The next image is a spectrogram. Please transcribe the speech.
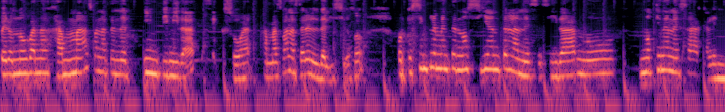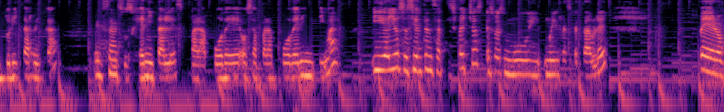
pero no van a, jamás van a tener intimidad sexual, jamás van a hacer el delicioso, porque simplemente no sienten la necesidad, no, no tienen esa calenturita rica en Exacto. sus genitales para poder, o sea, para poder intimar. Y ellos se sienten satisfechos, eso es muy, muy respetable, pero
